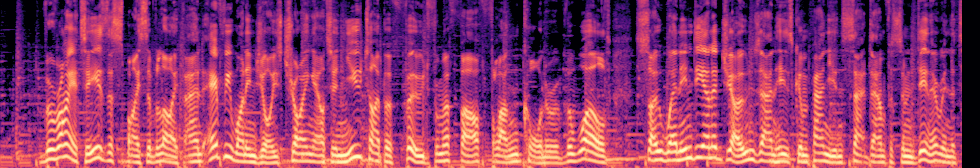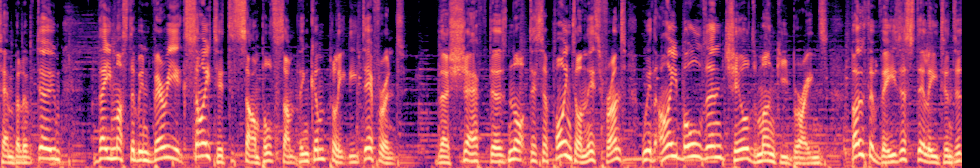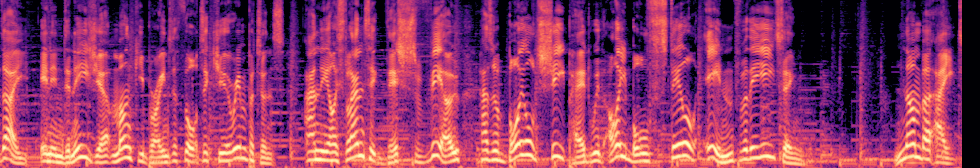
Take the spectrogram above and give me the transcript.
Variety is the spice of life, and everyone enjoys trying out a new type of food from a far flung corner of the world. So, when Indiana Jones and his companions sat down for some dinner in the Temple of Doom, they must have been very excited to sample something completely different. The chef does not disappoint on this front with eyeballs and chilled monkey brains. Both of these are still eaten today. In Indonesia, monkey brains are thought to cure impotence, and the Icelandic dish svið has a boiled sheep head with eyeballs still in for the eating. Number 8.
